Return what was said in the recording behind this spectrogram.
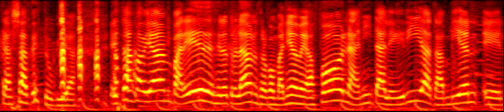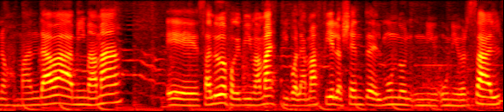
Callate, estúpida. Está Fabián Paredes del otro lado, nuestro compañero de Megafon. Anita Alegría también eh, nos mandaba a mi mamá. eh, saludos porque mi mamá es tipo la más fiel oyente del mundo uni- universal.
